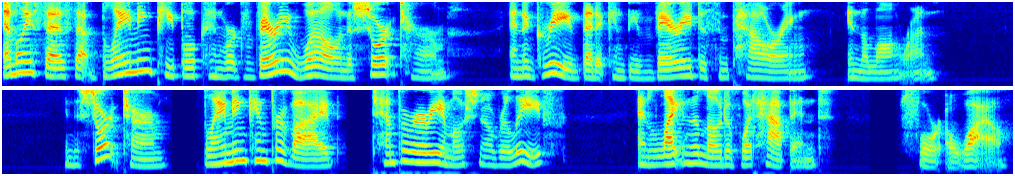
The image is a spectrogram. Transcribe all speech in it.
Emily says that blaming people can work very well in the short term and agreed that it can be very disempowering in the long run. In the short term, blaming can provide temporary emotional relief and lighten the load of what happened for a while.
